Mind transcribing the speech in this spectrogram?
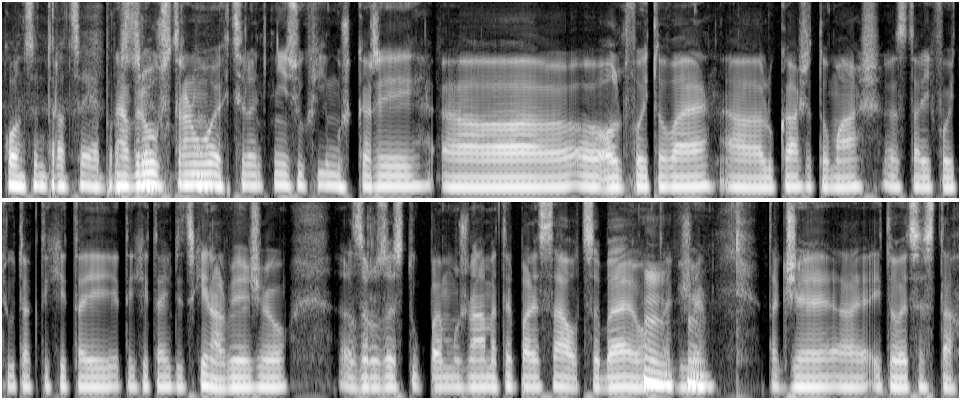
koncentrace je prostě... Na druhou stranu no. excelentní suchý muškaři uh, Old Vojtové, uh, Lukáš a Tomáš starých fojtů, tak ty chytají, ty chytají vždycky na dvě, že jo, s rozestupem možná 1,50 m od sebe, jo, hmm, takže, hmm. takže uh, i to je cesta,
